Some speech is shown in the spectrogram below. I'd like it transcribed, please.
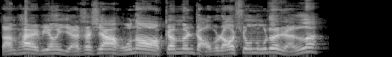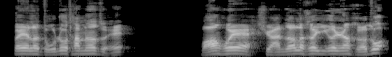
咱派兵也是瞎胡闹，根本找不着匈奴的人了。为了堵住他们的嘴，王辉选择了和一个人合作，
